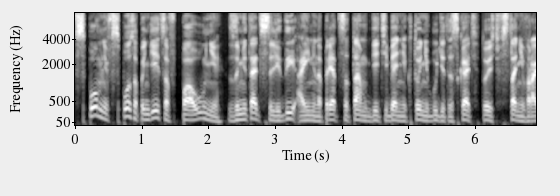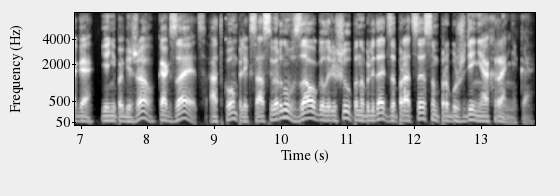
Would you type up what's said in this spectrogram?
Вспомнив способ индейцев по Уне заметать следы, а именно прятаться там, где тебя никто не будет искать, то есть в стане врага, я не побежал, как заяц, от комплекса, а свернув за угол, решил понаблюдать за процессом пробуждения охранника.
